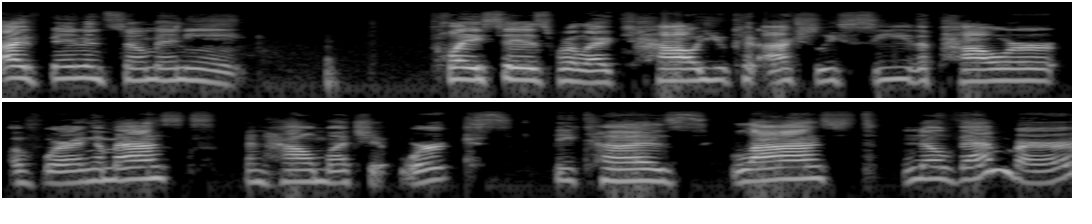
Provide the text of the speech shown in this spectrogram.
I've been in so many places where like how you could actually see the power of wearing a mask and how much it works. Because last November,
